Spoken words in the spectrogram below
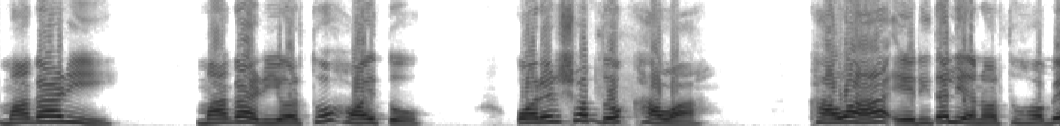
মাগারি মাগারি অর্থ হয়তো। পরের শব্দ খাওয়া। খাওয়া এর ইতালিয়ান অর্থ হবে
